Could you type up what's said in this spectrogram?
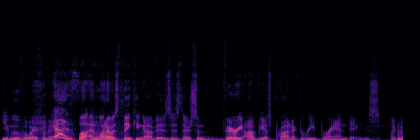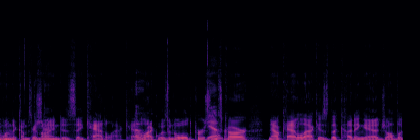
You move away from it. Yes. Well, and what I was thinking of is is there's some very obvious product rebrandings. Like the mm-hmm, one that comes to sure. mind is say Cadillac. Oh. Cadillac oh. was an old person's yeah. car. Now Cadillac is the cutting edge. All the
